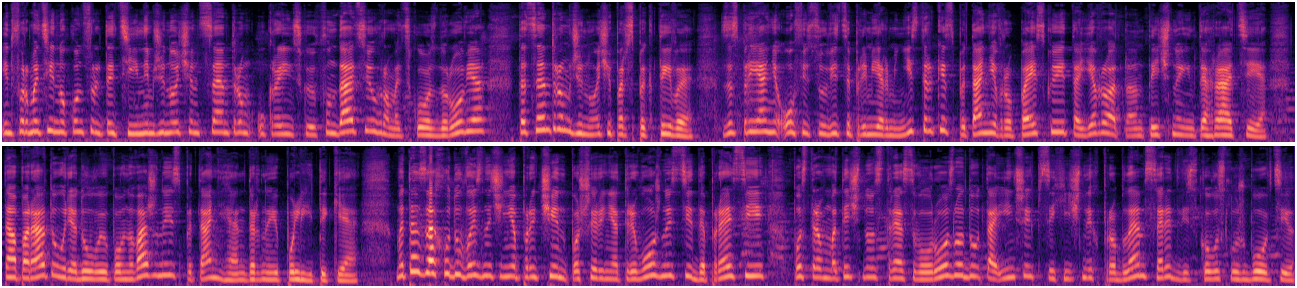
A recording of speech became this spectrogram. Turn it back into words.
інформаційно-консультаційним жіночим центром, Українською фундацією громадського здоров'я та центром жіночі перспективи за сприяння офісу віце-прем'єр-міністрки з питань європейської та євроатлантичної інтеграції та апарату урядової уповноваженої з питань гендерної політики. Мета заходу визначення причин поширення тривожності, депресії, посттравматичного стресового розладу та інших психічних проблем серед військовослужбовців,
